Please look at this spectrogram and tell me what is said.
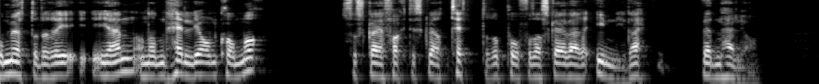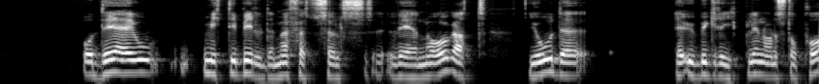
og møter dere igjen, og når Den hellige ånd kommer, så skal jeg faktisk være tettere på, for da skal jeg være inni deg ved Den hellige ånd. Og det er jo midt i bildet med fødselsvene òg, at jo, det er ubegripelig når det står på,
